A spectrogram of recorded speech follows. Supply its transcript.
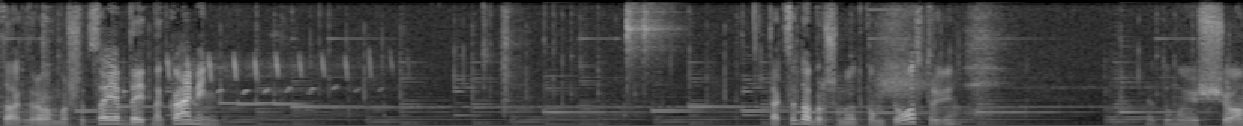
Так, зробимо, що цей апдейт на камінь. Так, це добре, що ми на такому острові. Я думаю, що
